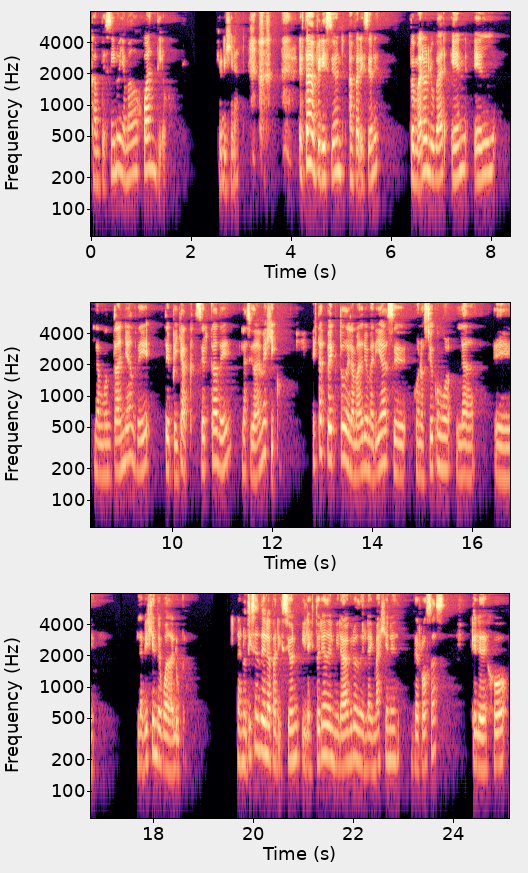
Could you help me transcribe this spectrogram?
campesino llamado Juan Diego. Qué original. Estas apariciones tomaron lugar en el, la montaña de Tepeyac, cerca de la Ciudad de México. Este aspecto de la Madre María se conoció como la, eh, la Virgen de Guadalupe. Las noticias de la aparición y la historia del milagro de las imágenes de rosas que le dejó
